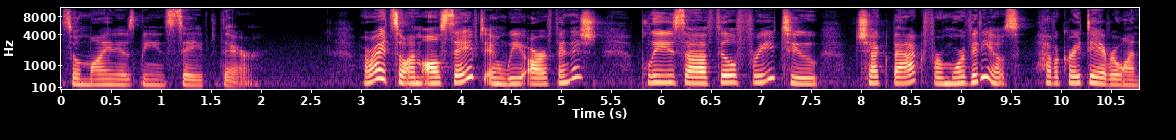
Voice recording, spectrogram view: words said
So mine is being saved there. All right, so I'm all saved and we are finished. Please uh, feel free to check back for more videos. Have a great day, everyone.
